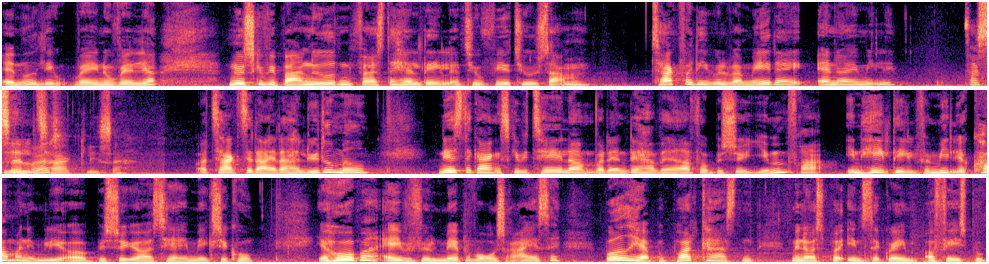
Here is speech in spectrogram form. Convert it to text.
andet liv, hvad I nu vælger. Nu skal vi bare nyde den første halvdel af 2024 sammen. Tak fordi I vil være med i dag, Anne og Emilie. Tak Selv tak, Lisa. Og tak til dig, der har lyttet med. Næste gang skal vi tale om, hvordan det har været at få besøg hjemmefra. En hel del familier kommer nemlig og besøger os her i Mexico. Jeg håber, at I vil følge med på vores rejse, både her på podcasten, men også på Instagram og Facebook.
